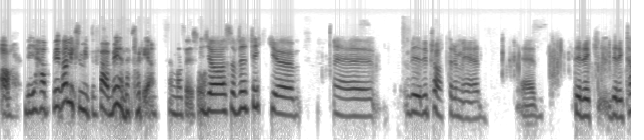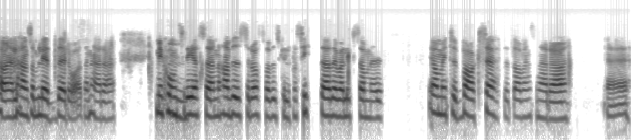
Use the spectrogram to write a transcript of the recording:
ja, vi, hade, vi var liksom inte förberedda på det, om man säger så. Ja, så vi fick ju, eh, vi, vi pratade med eh, direkt, direktören, eller han som ledde då den här eh, missionsresan. Han visade oss var vi skulle få sitta. Det var liksom i, ja men typ baksätet av en sån här, eh,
